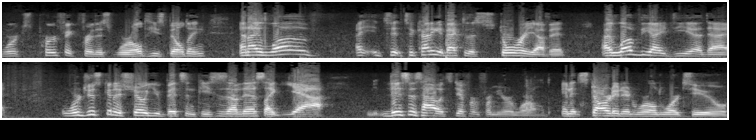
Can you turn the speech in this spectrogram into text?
works perfect for this world he's building, and I love I, to, to kind of get back to the story of it. I love the idea that we're just going to show you bits and pieces of this. Like, yeah, this is how it's different from your world, and it started in World War II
